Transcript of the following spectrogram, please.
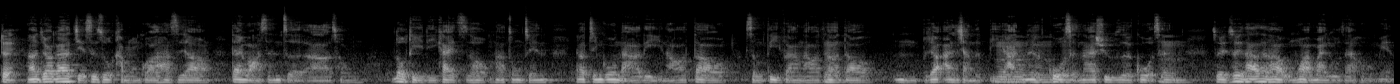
对，然后就要跟他解释说，卡门瓜它是要带往生者啊，从肉体离开之后，那中间要经过哪里，然后到什么地方，然后要到嗯比较安详的彼岸、嗯那个过程，那叙述这个过程，所以所以他他的文化脉络在后面，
